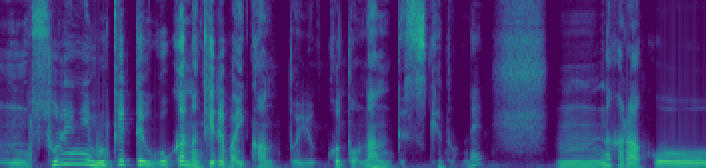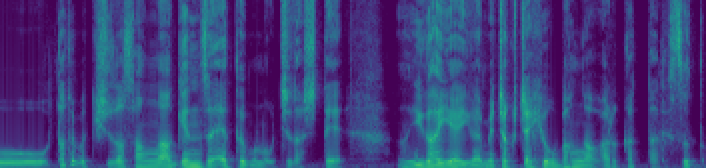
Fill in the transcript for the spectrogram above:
うん、それに向けて動かなければいかんということなんですけどね。うん、だから、こう、例えば岸田さんが減税というものを打ち出して、意外や意外めちゃくちゃ評判が悪かったですと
